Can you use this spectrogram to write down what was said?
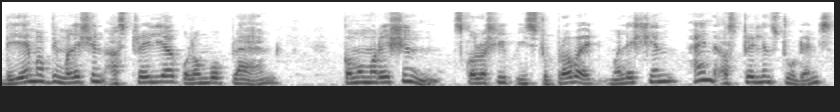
The aim of the Malaysian Australia Colombo Plan commemoration scholarship is to provide Malaysian and Australian students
